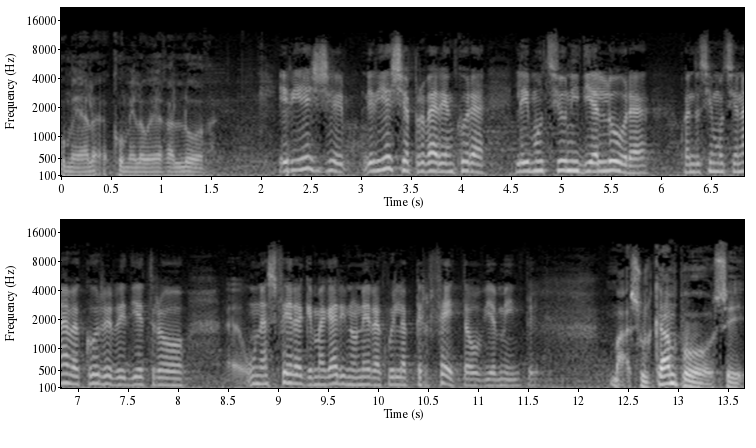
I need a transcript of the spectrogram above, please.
come, come lo era allora. E riesce, riesce a provare ancora le emozioni di allora? quando si emozionava a correre dietro eh, una sfera che magari non era quella perfetta, ovviamente. Ma sul campo sì,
